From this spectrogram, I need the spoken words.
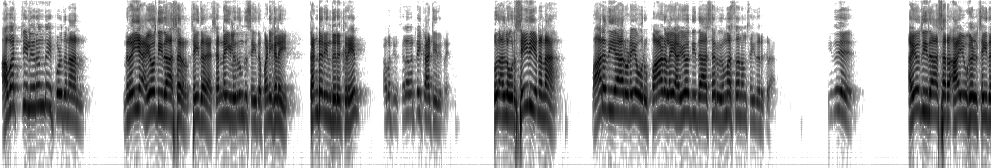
அவற்றிலிருந்து இப்பொழுது நான் நிறைய அயோத்திதாசர் செய்த சென்னையிலிருந்து செய்த பணிகளை கண்டறிந்திருக்கிறேன். அவற்றில் சிலவற்றை காட்டியிருக்கிறேன். ஒரு அதில் ஒரு செய்தி என்னன்னா பாரதியாருடைய ஒரு பாடலை அயோத்திதாசர் விமர்சனம் செய்திருக்கிறார். இது அயோத்திதாசர் ஆய்வுகள் செய்த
